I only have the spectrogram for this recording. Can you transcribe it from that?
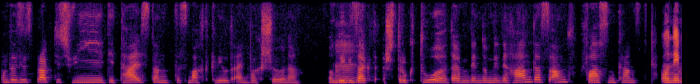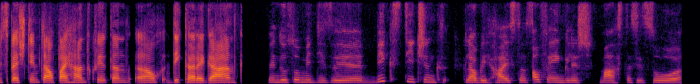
und das ist praktisch wie Details dann, das macht Quilt einfach schöner. Und wie mhm. gesagt, Struktur, dann, wenn du mit der Hand das anfassen kannst. Und nimmst bestimmt auch bei Handquiltern auch dickere Garn. Wenn du so mit diese Big Stitching, glaube ich, heißt das, auf Englisch machst, das ist so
